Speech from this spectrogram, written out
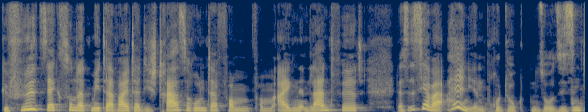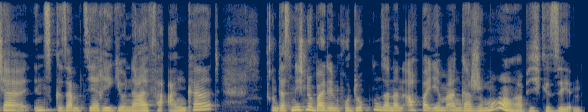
gefühlt 600 Meter weiter die Straße runter vom, vom eigenen Landwirt. Das ist ja bei allen Ihren Produkten so. Sie sind ja insgesamt sehr regional verankert. Und das nicht nur bei den Produkten, sondern auch bei Ihrem Engagement, habe ich gesehen.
